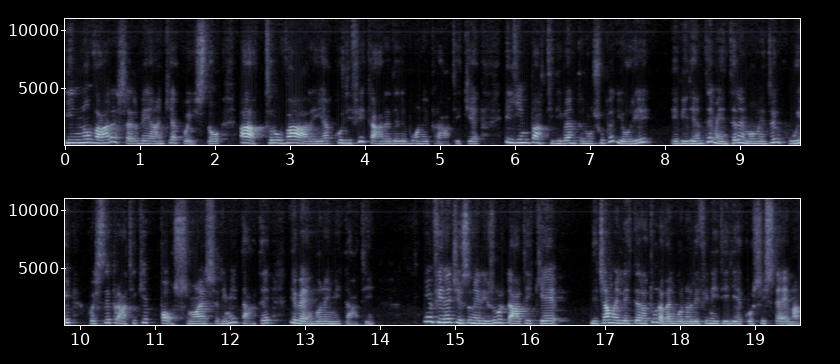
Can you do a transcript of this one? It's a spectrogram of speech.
Innovare serve anche a questo, a trovare e a codificare delle buone pratiche e gli impatti diventano superiori evidentemente nel momento in cui queste pratiche possono essere imitate e vengono imitati. Infine ci sono i risultati che diciamo in letteratura vengono definiti di ecosistema,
